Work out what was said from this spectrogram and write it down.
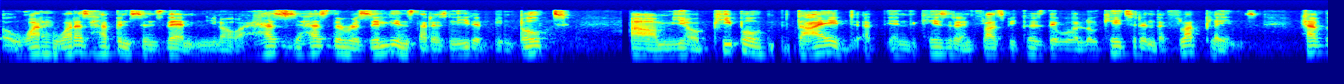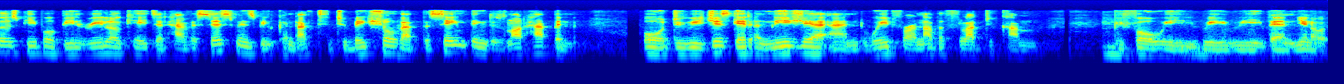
what what has happened since then? You know, has has the resilience that is needed been built? Um, you know, people died at, in the KZN floods because they were located in the floodplains. Have those people been relocated? Have assessments been conducted to make sure that the same thing does not happen? Or do we just get amnesia and wait for another flood to come before we, we, we then, you know,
